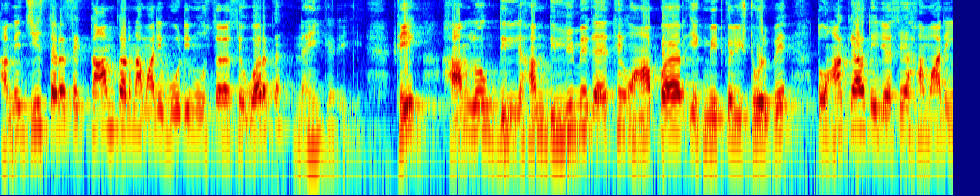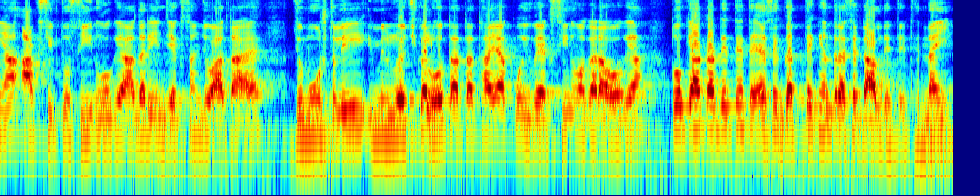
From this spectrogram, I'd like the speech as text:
हमें जिस तरह से काम करना हमारी बॉडी में, उस तरह से वर्क नहीं करेगी। ठीक? हम लोग दिल्ली हम दिल्ली में गए थे, वहाँ पर एक मेडिकल स्टोर पर तो वहाँ क्या होती है, जैसे हमारे यहाँ ऑक्सीटोसिन हो गया अदर इंजेक्शन जो आता है जो मोस्टली इम्यूनोलॉजिकल होता था था या कोई वैक्सीन वगैरह हो गया तो क्या कर देते थे? ऐसे गत्ते के अंदर ऐसे डाल देते थे। नहीं,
